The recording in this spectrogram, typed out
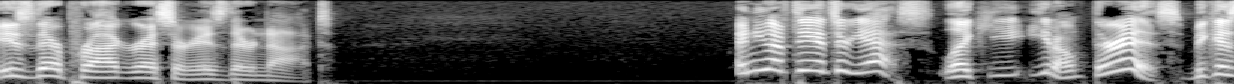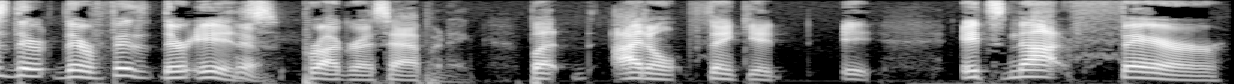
is there progress or is there not?" And you have to answer yes. Like you, you know, there is because there there there is yeah. progress happening. But I don't think it it it's not fair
